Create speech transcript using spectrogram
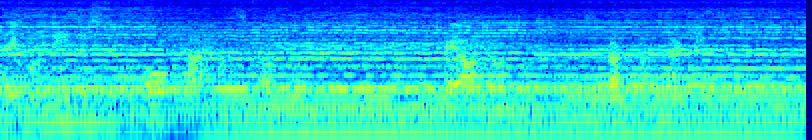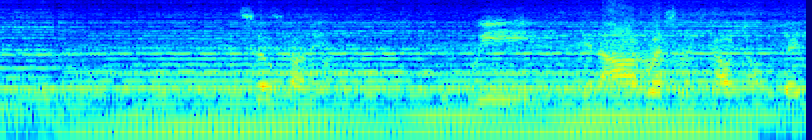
they will lead us into all kinds of chaotic, destructive action. It's so funny we, in our Western culture today,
